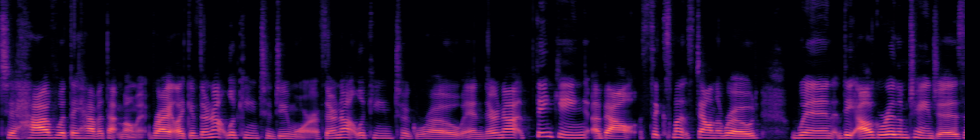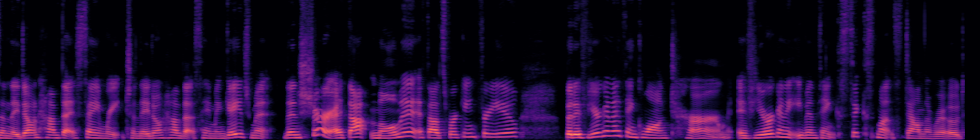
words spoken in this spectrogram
to have what they have at that moment, right? Like if they're not looking to do more, if they're not looking to grow and they're not thinking about 6 months down the road when the algorithm changes and they don't have that same reach and they don't have that same engagement, then sure, at that moment if that's working for you, but if you're going to think long term, if you're going to even think six months down the road,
